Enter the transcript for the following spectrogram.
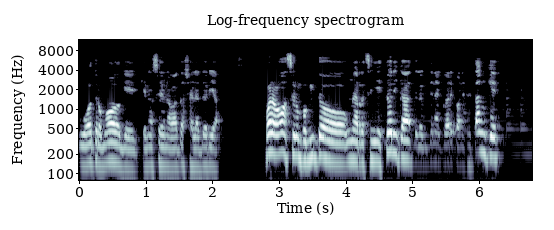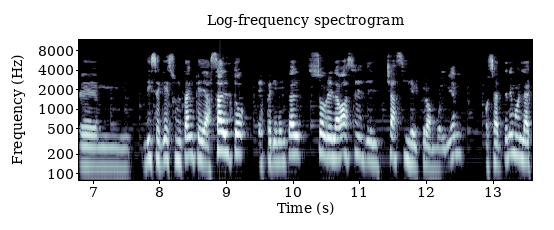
u otro modo que, no sea una batalla aleatoria. Bueno, vamos a hacer un poquito una reseña histórica de lo que tiene que ver con este tanque. Em, dice que es un tanque de asalto experimental sobre la base del chasis del Cromwell, ¿bien? O sea, tenemos la,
